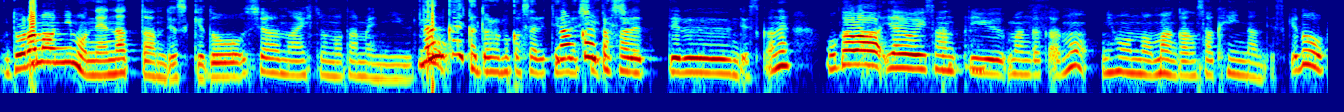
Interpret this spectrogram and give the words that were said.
ドラマにもね、なったんですけど、知らない人のために言うと、何回かドラマ化されてるら何しいですよ。回かされてるんですかね。小川弥生さんっていう漫画家の日本の漫画の作品なんですけど、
